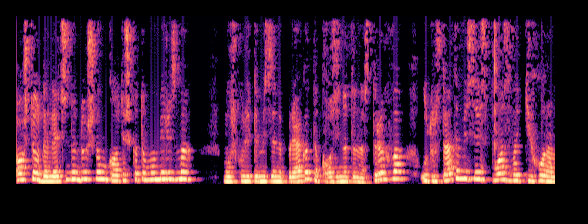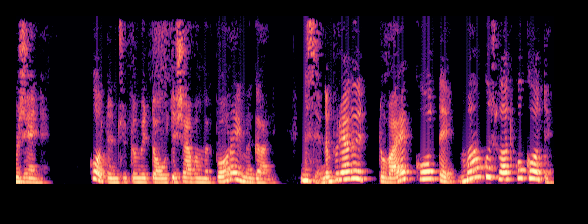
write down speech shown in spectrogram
Още отдалеч надушвам котешката му миризма. Мускулите ми се напрягат, а козината настръхва, от устата ми се изплъзва тихо ръмжене. Котенцето ми то утешава ме пора и ме гали. Не се напрягай, това е коте, малко сладко коте.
